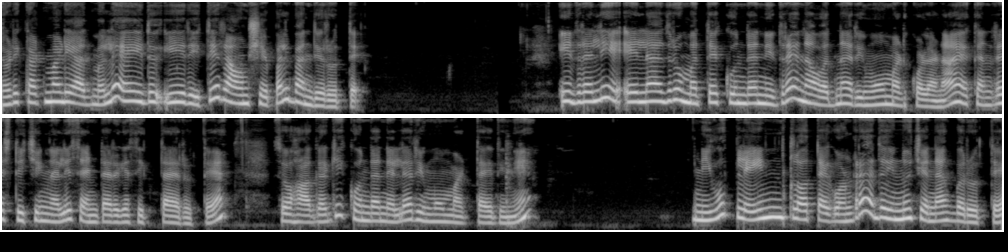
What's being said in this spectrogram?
ನೋಡಿ ಕಟ್ ಮಾಡಿ ಆದಮೇಲೆ ಇದು ಈ ರೀತಿ ರೌಂಡ್ ಶೇಪಲ್ಲಿ ಬಂದಿರುತ್ತೆ. ಇದರಲ್ಲಿ ಎಲ್ಲಾದರೂ ಮತ್ತೆ ಕುಂದನಿದ್ರೆ ನಾವು ಅದನ್ನ ರಿಮೂವ್ ಮಾಡ್ಕೊಳ್ಳೋಣ. ಯಾಕಂದರೆ ಸ್ಟಿಚಿಂಗ್ನಲ್ಲಿ ಸೆಂಟರ್ಗೆ ಸಿಗ್ತಾ ಇರುತ್ತೆ. ಸೊ ಹಾಗಾಗಿ ಕುಂದನೆಲ್ಲ ರಿಮೂವ್ ಮಾಡ್ತಾ ಇದ್ದೀನಿ. ನೀವು ಪ್ಲೇನ್ ಕ್ಲಾತ್ ತಗೊಂಡ್ರೆ ಅದು ಇನ್ನೂ ಚೆನ್ನಾಗಿ ಬರುತ್ತೆ.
